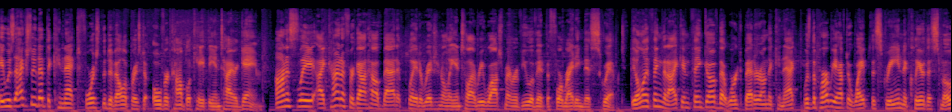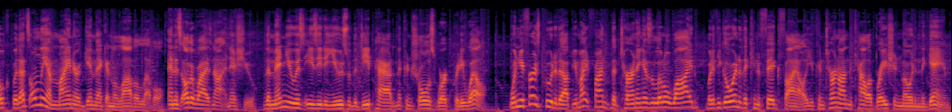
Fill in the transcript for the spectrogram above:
it was actually that the Kinect forced the developers to overcomplicate the entire game. Honestly, I kinda forgot how bad it played originally until I rewatched my review of it before writing this script. The only thing that I can think of that worked better on the Kinect was the part where you have to wipe the screen to clear the smoke, but that's only a minor gimmick in the lava level, and is otherwise not an issue. The menu is easy to use with the D-pad and the controls work pretty well. When you first boot it up, you might find that the turning is a little wide, but if you go into the config file, you can turn on the calibration mode in the game.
